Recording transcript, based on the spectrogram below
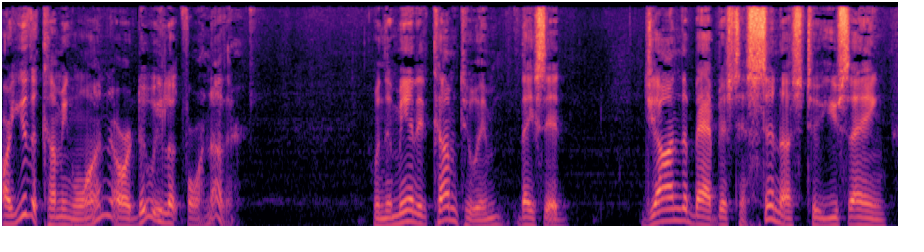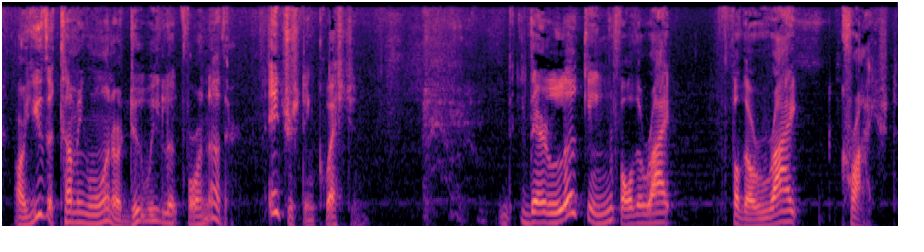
Are you the coming one, or do we look for another? When the men had come to him, they said, John the Baptist has sent us to you, saying, Are you the coming one, or do we look for another? Interesting question. They're looking for the right for the right Christ.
